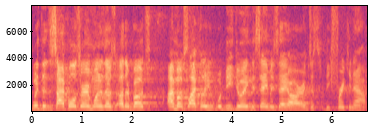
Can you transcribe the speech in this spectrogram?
with the disciples or in one of those other boats, I most likely would be doing the same as they are and just be freaking out.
